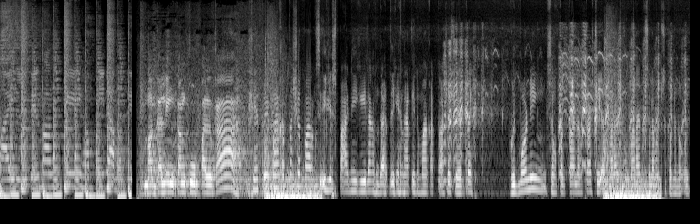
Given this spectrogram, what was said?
My little monkey, Humpty Dumpty. Magaling kang kupal ka. Siyempre, mga katasyo, parang si Ilyas Paniki lang ang datingan natin ng mga katasyo, siyempre. Good morning, isang pagpalang Thursday at maraming maraming salamat sa panonood.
